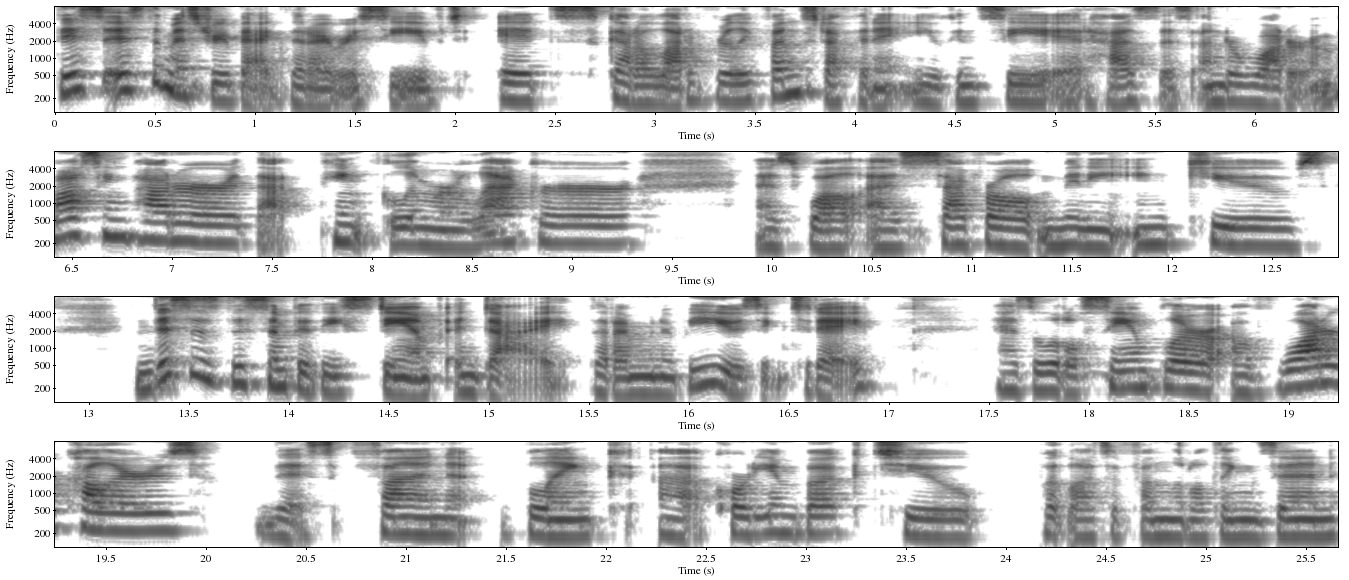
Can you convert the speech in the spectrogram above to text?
This is the mystery bag that I received. It's got a lot of really fun stuff in it. You can see it has this underwater embossing powder, that pink glimmer lacquer, as well as several mini ink cubes. And this is the sympathy stamp and die that I'm going to be using today. It has a little sampler of watercolors, this fun blank uh, accordion book to put lots of fun little things in.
